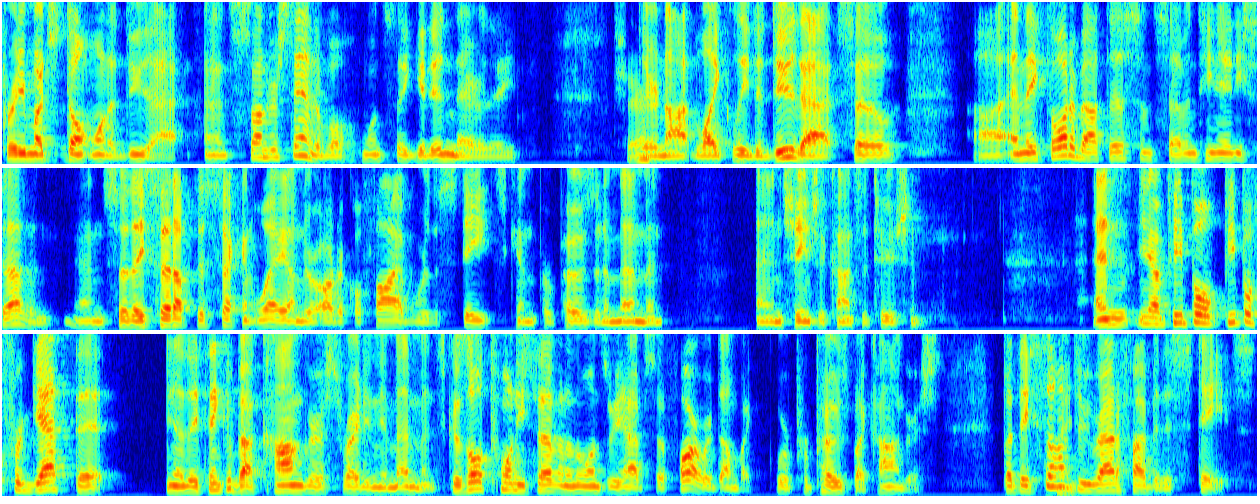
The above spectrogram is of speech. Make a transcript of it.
pretty much don't want to do that, and it's understandable. Once they get in there, they sure. they're not likely to do that. So uh, and they thought about this in 1787. And so they set up this second way under Article 5 where the states can propose an amendment and change the Constitution. And, you know, people, people forget that, you know, they think about Congress writing the amendments because all 27 of the ones we have so far were done by, were proposed by Congress. But they still have to be ratified by the states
